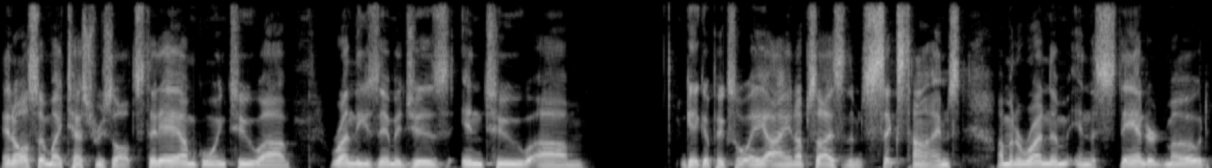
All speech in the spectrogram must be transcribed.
and also my test results. Today, I'm going to uh, run these images into um, Gigapixel AI and upsize them six times. I'm going to run them in the standard mode,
